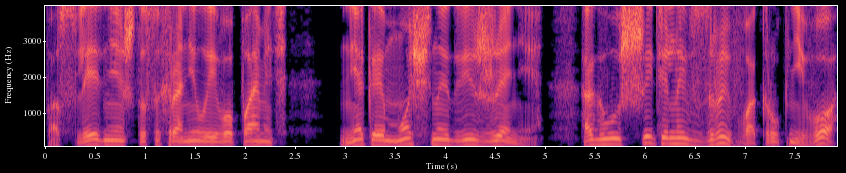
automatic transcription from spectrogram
Последнее, что сохранило его память, — некое мощное движение, оглушительный взрыв вокруг него,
